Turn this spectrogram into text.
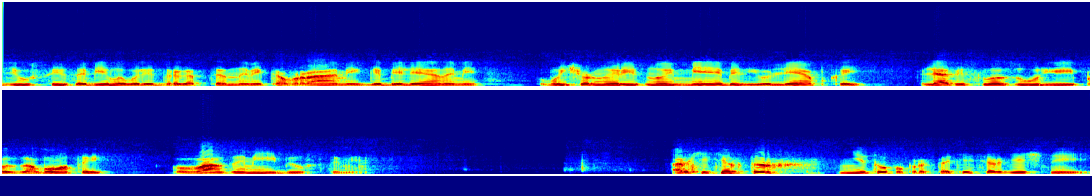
Зюса изобиловали драгоценными коврами, гобеленами, вычурной резной мебелью, лепкой, ляпис-лазурью и позолотой, вазами и бюстами. Архитектор не то по простоте сердечной,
